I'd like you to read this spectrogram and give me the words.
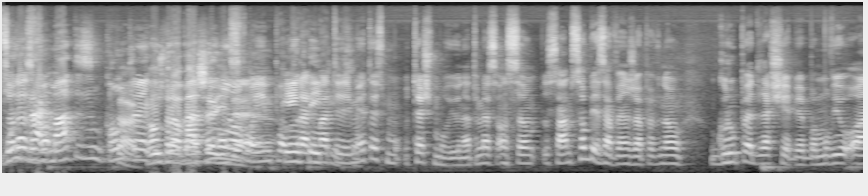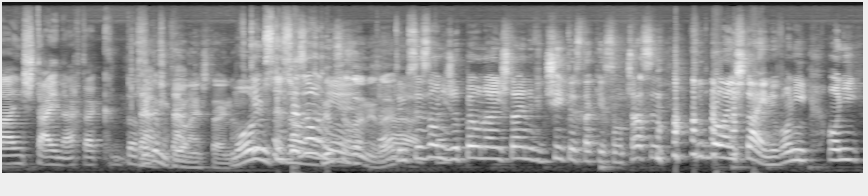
coraz pragmatyzm kontra, Tak, kontra wasze O idee. o swoim pragmatyzmie też, też mówił, natomiast on sam, sam sobie zawęża pewną grupę dla siebie, bo mówił o Einsteinach tak dosyć... Kiedy mówił o Einsteinie? Mówił W w tym tym sezonie. sezonie. W tym sezonie, tak? W tym sezonie, że pełno Einsteinów. I dzisiaj to jest takie są czasy futbol Einsteinów. Oni, oni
